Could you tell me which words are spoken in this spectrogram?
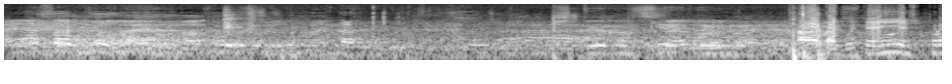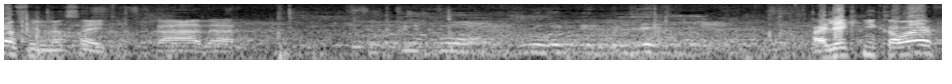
А я забыл. А, так у тебя есть профиль на сайте. Да, да. Олег Николаев?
